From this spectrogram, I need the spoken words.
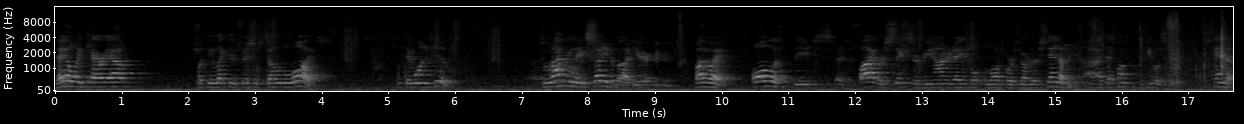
They only carry out what the elected officials tell them the law is, what they want to do. So what I'm really excited about here, by the way, all of the, five or six are being honored today, law enforcement officers, stand up again. I I just want the people to see. Stand up.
